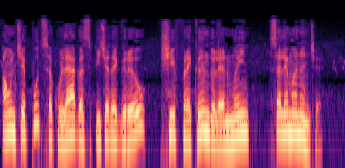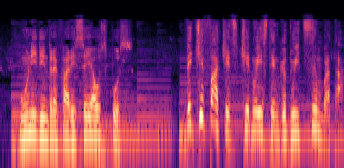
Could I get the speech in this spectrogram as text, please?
au început să culeagă spice de grâu și, frecându-le în mâini, să le mănânce. Unii dintre farisei au spus, De ce faceți ce nu este îngăduit sâmbăta?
